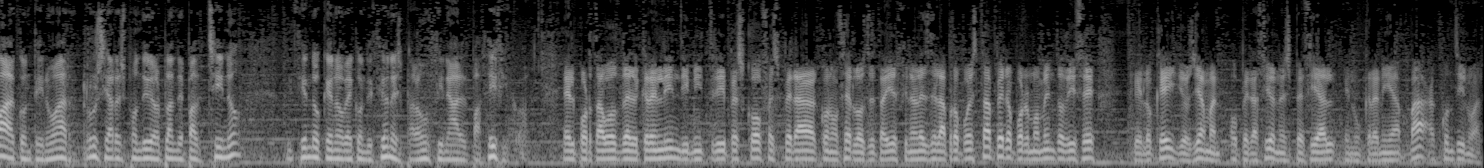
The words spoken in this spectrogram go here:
va a continuar. Rusia ha respondido al plan de paz chino diciendo que no ve condiciones para un final pacífico. El portavoz del Kremlin, Dmitry Peskov, espera conocer los detalles finales de la propuesta, pero por el momento dice que lo que ellos llaman operación especial en Ucrania va a continuar.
